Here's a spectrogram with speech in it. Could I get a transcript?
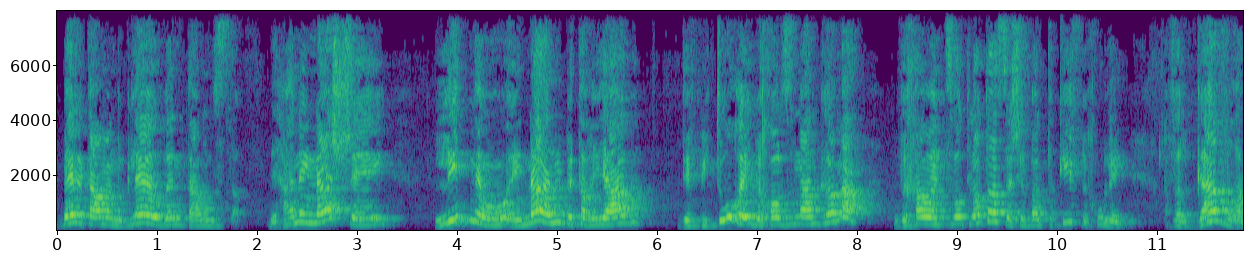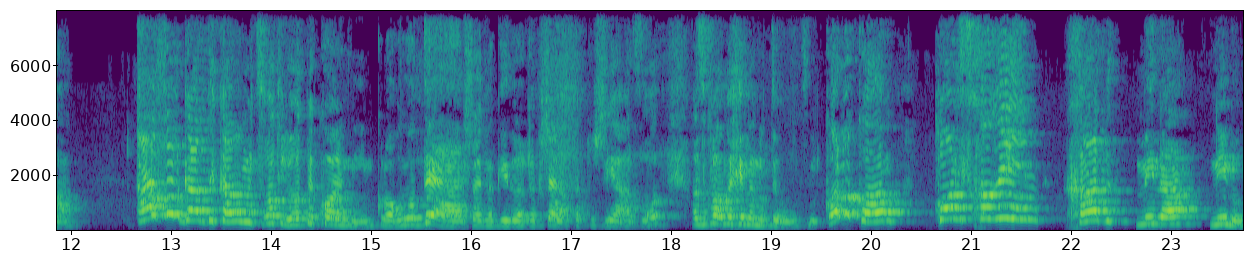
בין לטעם הנגלה ובין לטעם הנסתר. דהני נשי ליטנאו אינן בתרי"ג דפיטורי בכל זמן גרמה, ובכמה מצוות לא תעשה של בל תקיף וכולי. אבל גברא אף על גב דכמה מצוות להיות בכהנים, כלומר הוא יודע שנגיד את הקושייה הזאת, אז הוא כבר מכין לנו תירוץ. מכל מקום, כל זכרים חד מינה נינו.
